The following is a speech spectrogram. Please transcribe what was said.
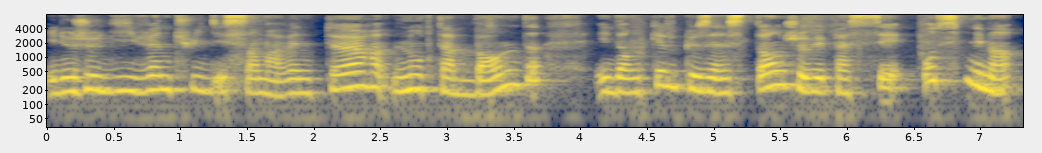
et le jeudi 28 décembre à 20h Nota Band. Et dans quelques instants, je vais passer au cinéma.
